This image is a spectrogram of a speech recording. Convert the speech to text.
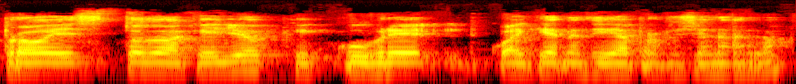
Pro es todo aquello que cubre cualquier necesidad profesional, ¿no?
